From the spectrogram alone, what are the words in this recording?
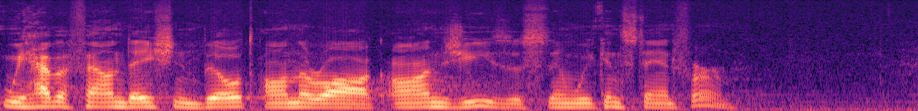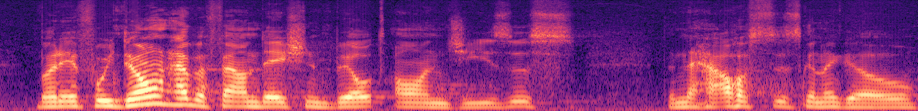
we have a foundation built on the rock, on Jesus, then we can stand firm. But if we don't have a foundation built on Jesus, then the house is going to go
